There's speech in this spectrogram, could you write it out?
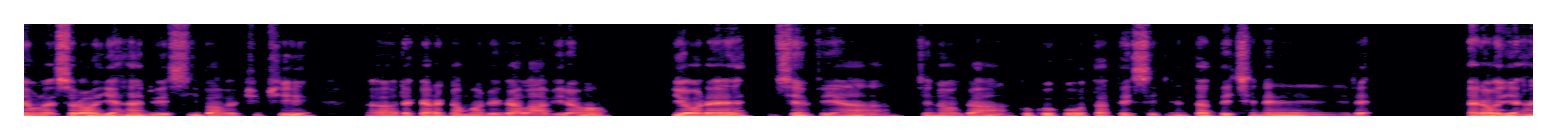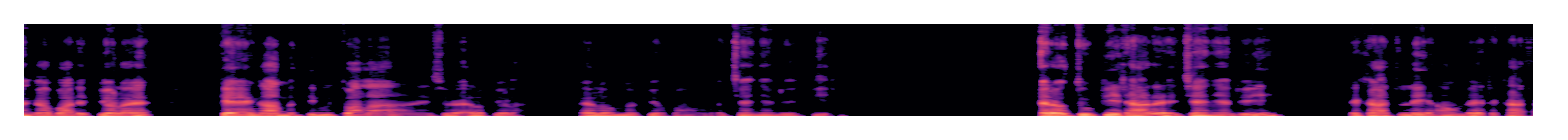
ကြောင့်လဲဆိုတော့ယဟန်တွေစီးပါပဲဖြစ်ဖြစ်အာတက္ကရကမတွေကလာပြီးတော့ပြောတယ်ရှင်ဖီယာကျွန်တော်ကကိုကိုကိုတတ်သိစီတတ်သိချင်တဲ့အဲ့တော့ယဟန်ကဘာတွေပြောလဲကဲငါမသိဘူးတွားလိုက်ဆိုတော့အဲ့လိုပြောလာအဲ့လိုမပြောပါဘူးအကျဉ်းချင်းတွေပြည်တယ်အဲ့တော့သူပြေးထားတဲ့အကျဉ်းချင်းတွေတခါတလေအောင်တယ်တခါတ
